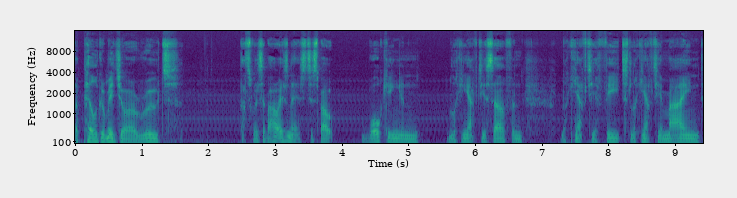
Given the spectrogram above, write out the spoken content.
a pilgrimage or a route, that's what it's about, isn't it? It's just about walking and looking after yourself and looking after your feet, looking after your mind.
